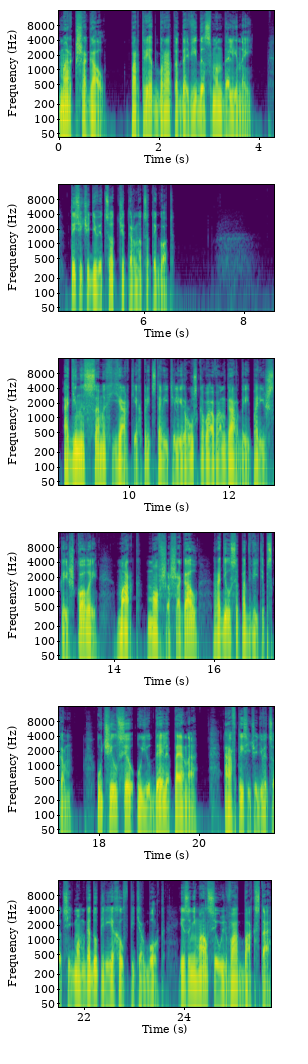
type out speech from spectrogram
Марк Шагал. Портрет брата Давида с мандолиной. 1914 год. Один из самых ярких представителей русского авангарда и парижской школы, Марк Мовша Шагал, родился под Витебском. Учился у Юделя Пена, а в 1907 году переехал в Петербург и занимался у Льва Бакста.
